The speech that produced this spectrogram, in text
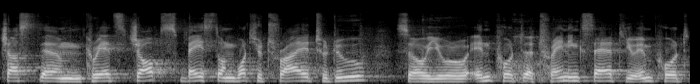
just um, creates jobs based on what you try to do. So you input a training set, you input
